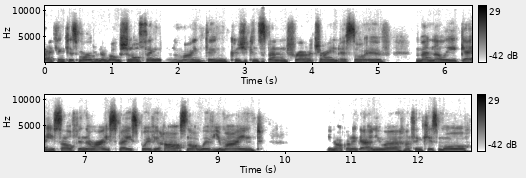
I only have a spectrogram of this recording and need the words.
I think it's more of an emotional thing than a mind thing because you can spend forever trying to sort of mentally get yourself in the right space, but if your heart's not with your mind, you're not going to get anywhere. I think it's more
